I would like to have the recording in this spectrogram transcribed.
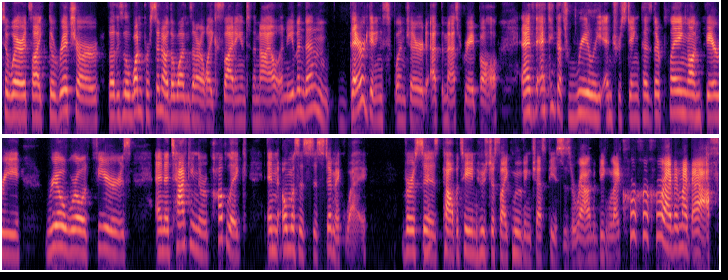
to where it's like the rich are the, the 1% are the ones that are like sliding into the Nihil. And even then they're getting splintered at the Masquerade Ball. And I, th- I think that's really interesting because they're playing on very real world fears and attacking the Republic in almost a systemic way versus mm-hmm. Palpatine, who's just like moving chess pieces around and being like, hur, hur, hur, I'm in my bath.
